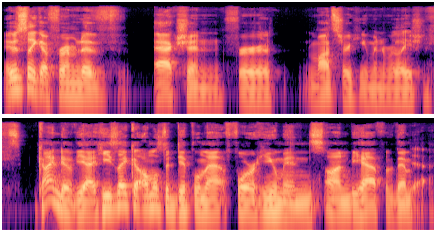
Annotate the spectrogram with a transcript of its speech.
It was like affirmative action for monster human relations. Kind of, yeah. He's like a, almost a diplomat for humans on behalf of them. Yeah.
